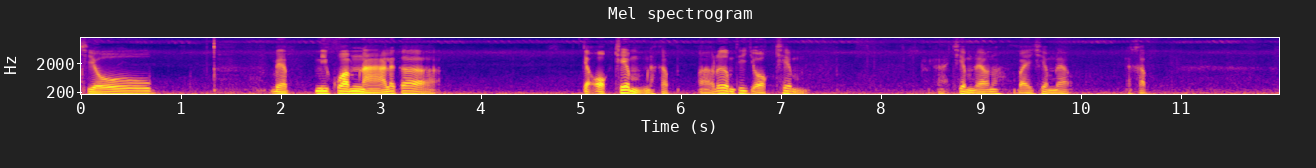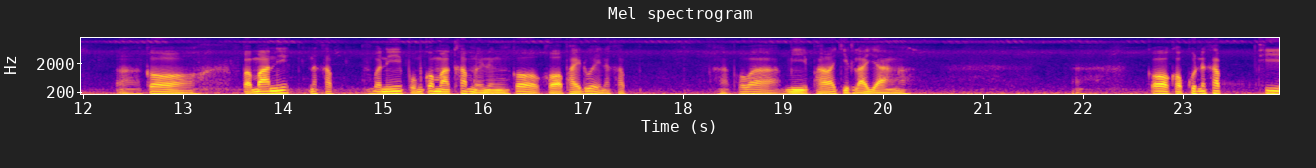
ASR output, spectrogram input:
เขียวแบบมีความหนาแล้วก็จะออกเข้มนะครับเริ่มที่จะออกเข้มอ่าเข้มแล้วเนาะใบเข้มแล้วนะครับก็ประมาณนี้นะครับ วันนี้ผมก็มาค่ำหน่อยหนึ่งก็ขออภัยด้วยนะครับ เพราะว่ามีภารกิจหลายอย่างเนาะก็ขอบคุณนะครับที่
